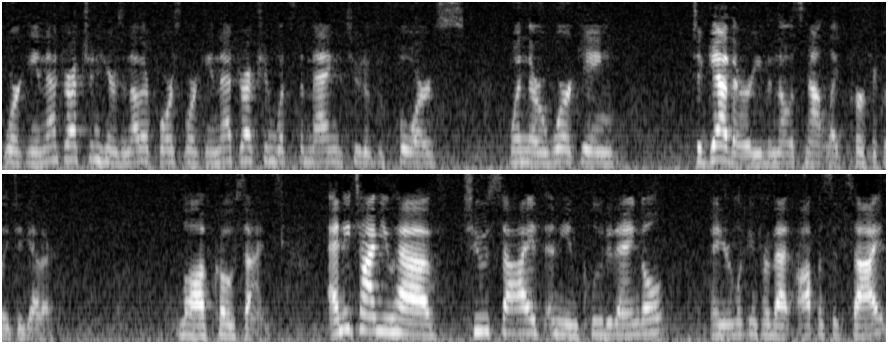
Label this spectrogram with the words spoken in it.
working in that direction, here's another force working in that direction. What's the magnitude of the force when they're working together, even though it's not like perfectly together? Law of cosines. Anytime you have two sides and the included angle, and you're looking for that opposite side,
